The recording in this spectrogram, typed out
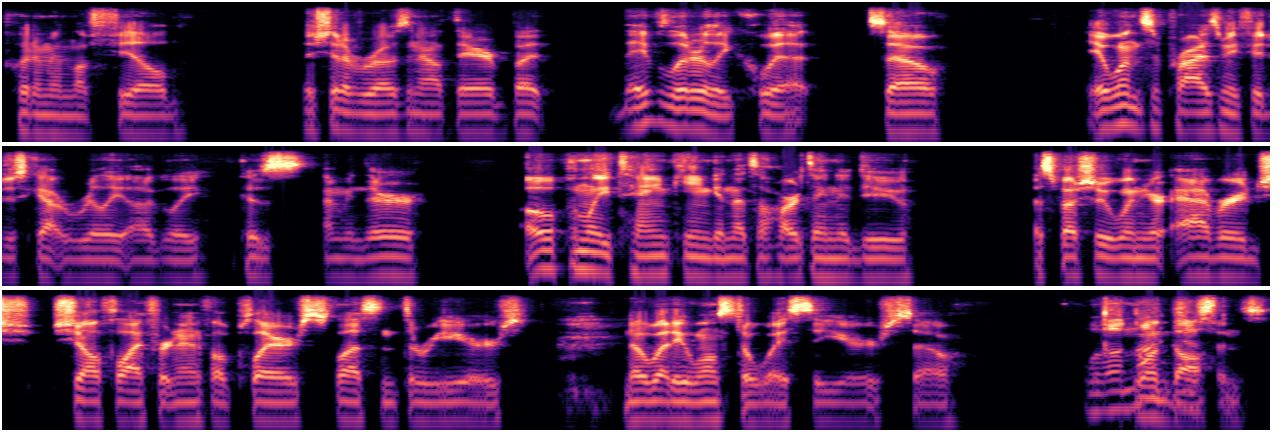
put him in left field. They should have Rosen out there, but they've literally quit. So it wouldn't surprise me if it just got really ugly because I mean they're openly tanking, and that's a hard thing to do especially when your average shelf life for an NFL player is less than three years. Nobody wants to waste a year. So, well, not just, Dolphins.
